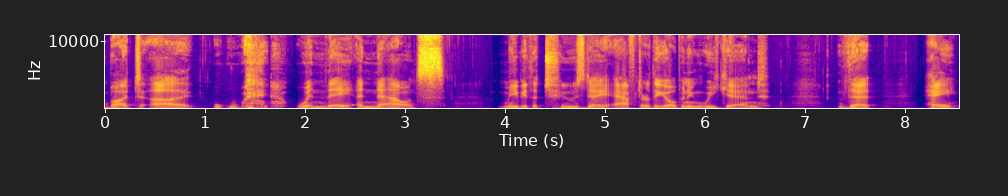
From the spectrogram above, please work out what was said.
But uh, when they announce maybe the Tuesday after the opening weekend that, hey,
